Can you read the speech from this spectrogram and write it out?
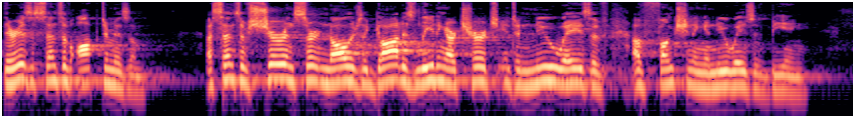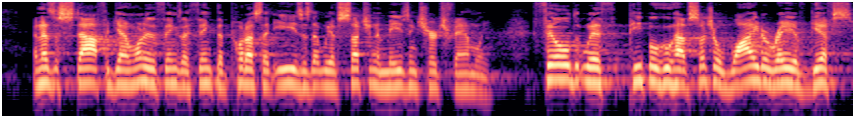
there is a sense of optimism, a sense of sure and certain knowledge that God is leading our church into new ways of, of functioning and new ways of being. And as a staff, again, one of the things I think that put us at ease is that we have such an amazing church family, filled with people who have such a wide array of gifts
